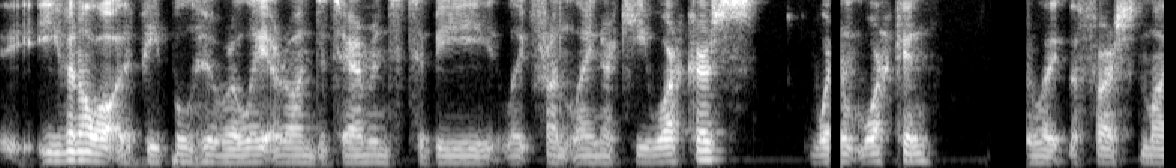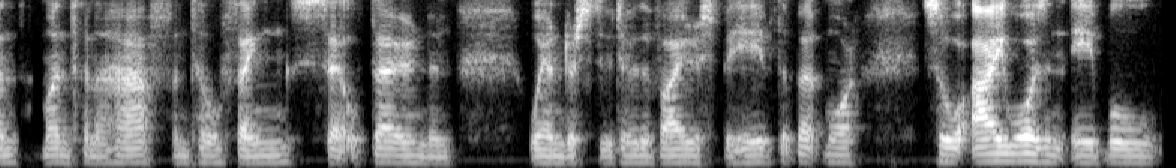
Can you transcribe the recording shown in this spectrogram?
even a lot of the people who were later on determined to be like frontliner key workers weren't working for like the first month, month and a half until things settled down and we understood how the virus behaved a bit more. So I wasn't able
